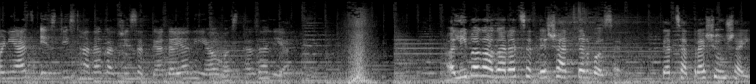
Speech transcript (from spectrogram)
पण याच एस टी स्थानकाची सध्या दयनीय अवस्था झाली आहे. अलिबाग आगारात सध्या शहात्तर बस आहेत. त्यात सतरा शिवशाही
